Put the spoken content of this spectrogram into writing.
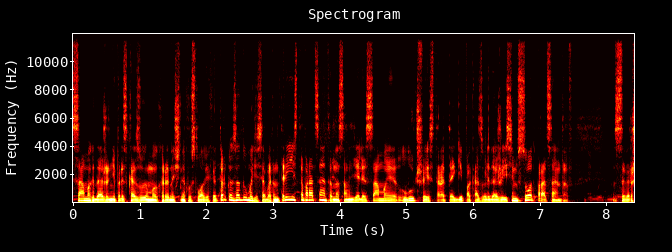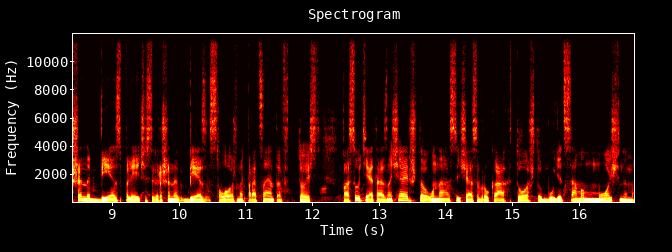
самых даже непредсказуемых рыночных условиях. И только задумайтесь об этом. 300% на самом деле самые лучшие стратегии показывали даже и 700%. Совершенно без плечи, совершенно без сложных процентов. То есть, по сути, это означает, что у нас сейчас в руках то, что будет самым мощным,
